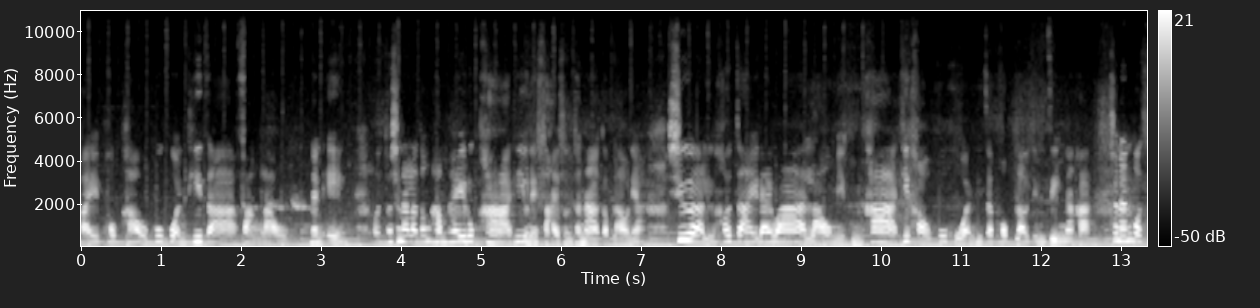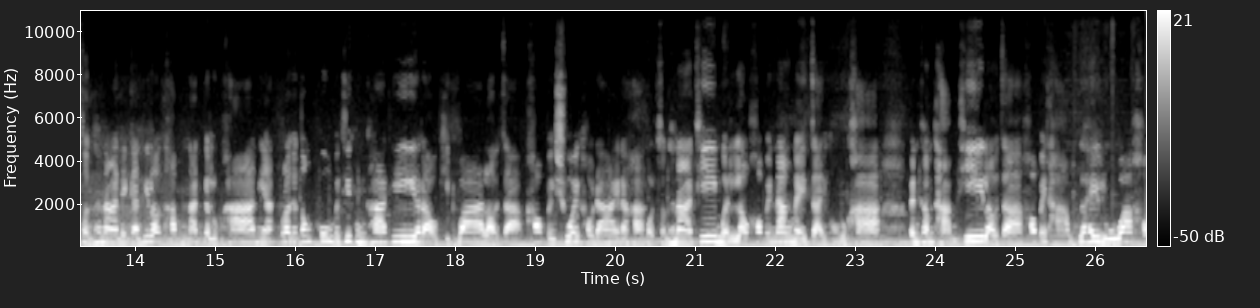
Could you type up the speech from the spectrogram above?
ไปพบเขาคู่ควรที่จะฟังเรานั่นเอง เพราะฉะนั้นเราต้องทำให้ลูกค้าที่อยู่ในสายสนทนากับเราเนี่ยเชื่อหรือเข้าใจได้ว่าเรามีคุณค่าที่เขาคู่ควรที่จะพบเราจริง ๆนะคะฉะนั้นบทสนทนาในการที่เราทำนัดกับลูกค้าเนี่ยเราจะต้องพุ่งไปที่คุณค่าที่เราคิดว่าเราจะเข้าไปช่วยเขาได้นะคะ บทสนทนาที่เหมือนเราเข้าไปนั่งในใจของลูกค้า เป็นคำถามที่เราจะเข้าไปถามเพื่อให้รู้ว่าเขา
